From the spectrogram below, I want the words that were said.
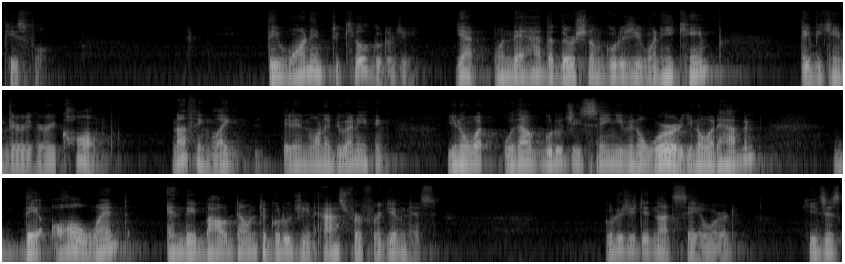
peaceful. They wanted to kill Guruji. Yet, when they had the darshan of Guruji, when he came, they became very, very calm. Nothing, like they didn't want to do anything. You know what? Without Guruji saying even a word, you know what happened? They all went and they bowed down to Guruji and asked for forgiveness. Guruji did not say a word. He just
